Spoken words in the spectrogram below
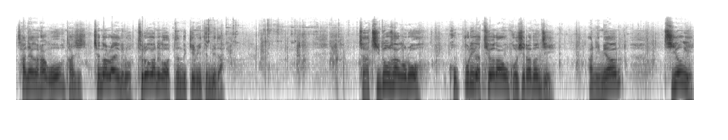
사냥을 하고 다시 채널 라인으로 들어가는 것 같은 느낌이 듭니다. 자 지도상으로 곧뿌리가 튀어나온 곳이라든지 아니면 지형이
